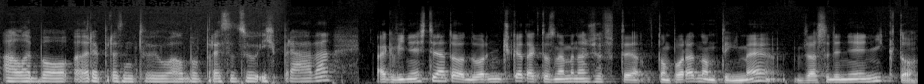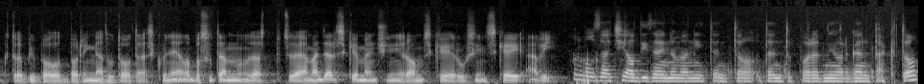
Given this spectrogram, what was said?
alebo reprezentujú alebo presadzujú ich práva. Ak vy nie ste na to odborníčka, tak to znamená, že v, te, v tom poradnom týme v zásade nie je nikto, kto by bol odborník na túto otázku, nie? Lebo sú tam zastupcovia maďarskej menšiny, rómskej, rusínskej a vy. On bol zatiaľ dizajnovaný tento, tento poradný orgán takto,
